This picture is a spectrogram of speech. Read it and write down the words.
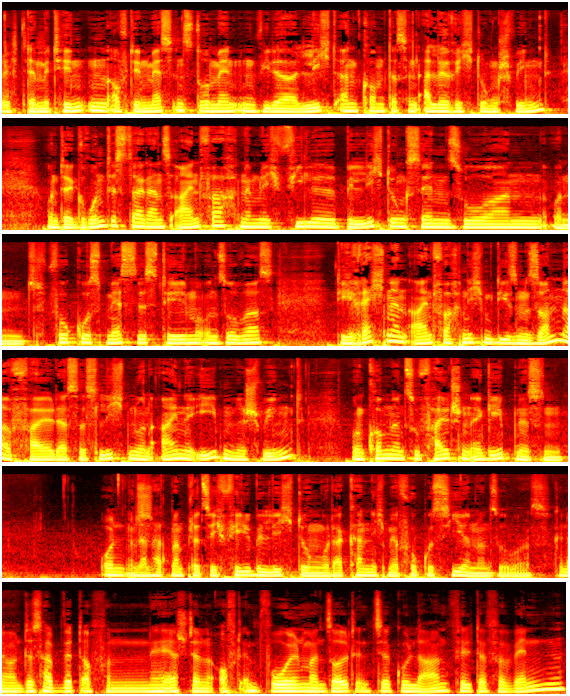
Richtig. Damit hinten auf den Messinstrumenten wieder Licht ankommt, das in alle Richtungen schwingt. Und der Grund ist da ganz einfach, nämlich viele Belichtungssensoren und Fokusmesssysteme und sowas, die rechnen einfach nicht mit diesem Sonderfall, dass das Licht nur in eine Ebene schwingt und kommen dann zu falschen Ergebnissen. Und, Und dann hat man plötzlich Fehlbelichtung oder kann nicht mehr fokussieren und sowas. genau, und deshalb wird auch von Herstellern oft empfohlen, man sollte einen zirkularen Filter verwenden.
